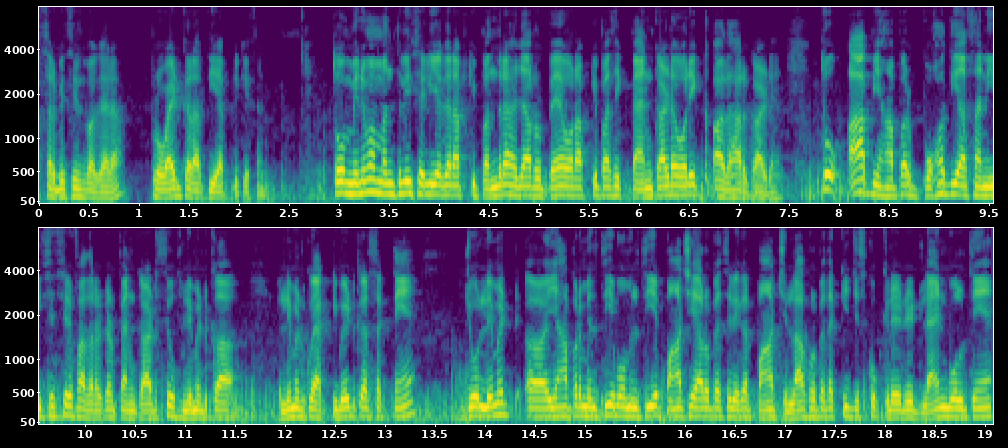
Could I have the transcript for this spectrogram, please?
सर्विसेज़ वगैरह। प्रोवाइड कराती है एप्लीकेशन। तो मिनिमम मंथली सैलरी अगर आपकी पंद्रह हज़ार रुपये और आपके पास एक पैन कार्ड है और एक आधार कार्ड है तो आप यहाँ पर बहुत ही आसानी से सिर्फ़ आधार कार्ड, पैन कार्ड से उस लिमिट का, लिमिट को एक्टिवेट कर सकते हैं। जो लिमिट यहाँ पर मिलती है, वो मिलती है पाँच हज़ार रुपये से लेकर पाँच लाख रुपये तक की, जिसको क्रेडिट लाइन बोलते हैं।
